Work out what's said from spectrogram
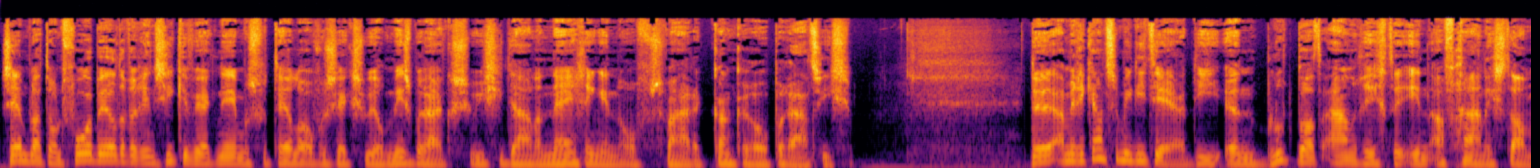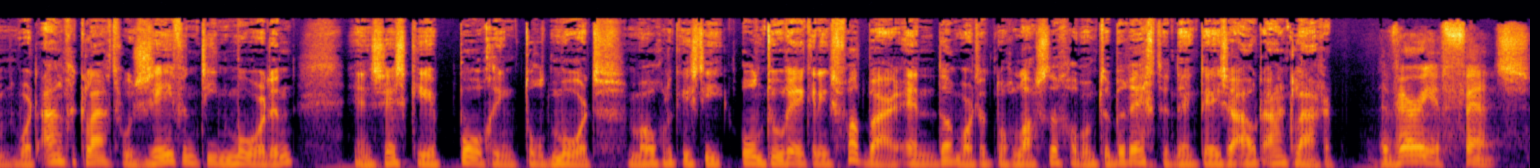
Zembla toont voorbeelden waarin zieke werknemers vertellen over seksueel misbruik, suïcidale neigingen of zware kankeroperaties. De Amerikaanse militair die een bloedbad aanrichtte in Afghanistan... wordt aangeklaagd voor 17 moorden en zes keer poging tot moord. Mogelijk is hij ontoerekeningsvatbaar en dan wordt het nog lastig om hem te berechten... denkt deze oud-aanklager. The very offense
